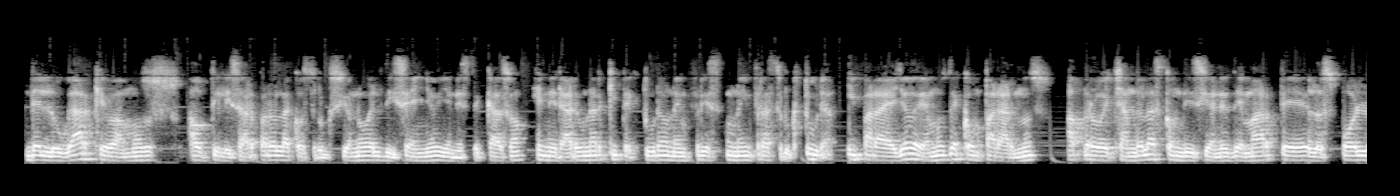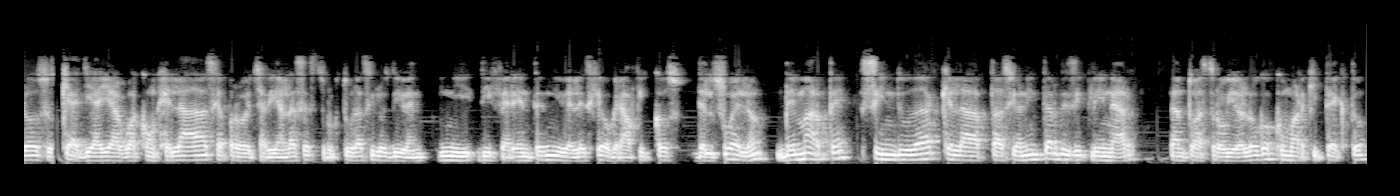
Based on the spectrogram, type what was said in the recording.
del lugar que vamos a utilizar para la construcción o el diseño y en este caso generar una arquitectura, una, infra- una infraestructura. Y para ello debemos de compararnos aprovechando las condiciones de Marte, los polos, que allí hay agua congelada, se aprovecharían las estructuras y los diferentes niveles geográficos del suelo de Marte. Sin duda que la adaptación interdisciplinar, tanto astrobiólogo como arquitecto,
